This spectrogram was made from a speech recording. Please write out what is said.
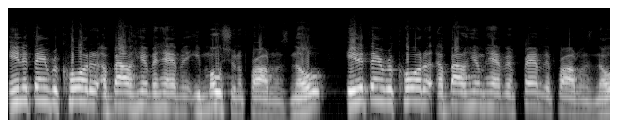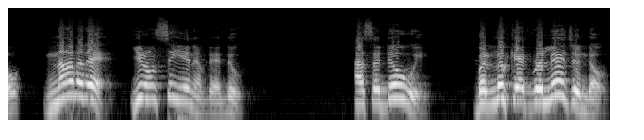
Anything recorded about him having emotional problems? No. Anything recorded about him having family problems? No. None of that. You don't see any of that, do we? I said, do we? But look at religion, though.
